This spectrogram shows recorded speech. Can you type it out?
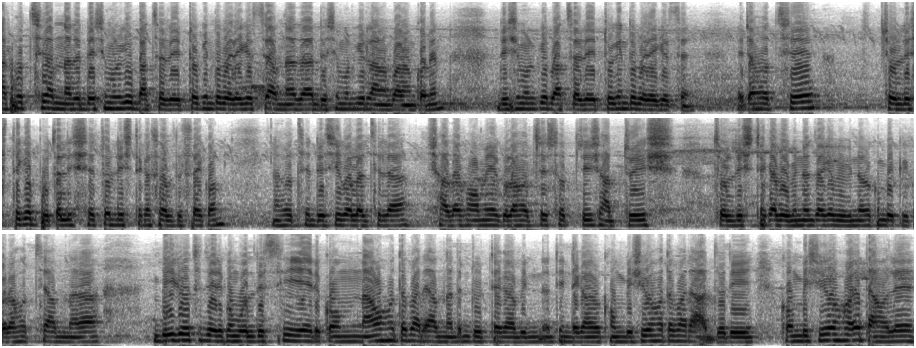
আর হচ্ছে আপনাদের দেশি মুরগির বাচ্চার রেটটাও কিন্তু বেড়ে গেছে। আপনারা যারা দেশি মুরগি লালন পালন করেন, দেশি মুরগির বাচ্চার রেটটাও কিন্তু বেড়ে গেছে। এটা হচ্ছে চল্লিশ থেকে পঁয়তাল্লিশ, ছেচল্লিশ টাকা চলতেছে এখন। আর হচ্ছে দেশি গলার ছিল, সাদা ফর্মে এগুলো হচ্ছে ছত্রিশ, আটত্রিশ, চল্লিশ টাকা বিভিন্ন জায়গায় বিভিন্ন রকম বিক্রি করা হচ্ছে। আপনারা ভিডিওতে যেরকম বলতেছি, এরকম নাও হতে পারে। আপনাদের দু টাকা, তিন টাকা কম বেশিও হতে পারে। আর যদি কম বেশিও হয়, তাহলে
